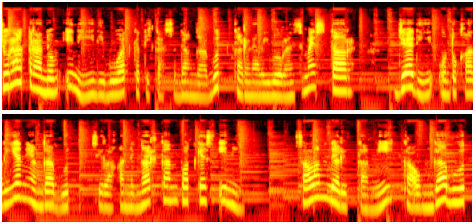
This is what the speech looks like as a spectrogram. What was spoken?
Curhat random ini dibuat ketika sedang gabut karena liburan semester. Jadi, untuk kalian yang gabut, silahkan dengarkan podcast ini. Salam dari kami, kaum gabut.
